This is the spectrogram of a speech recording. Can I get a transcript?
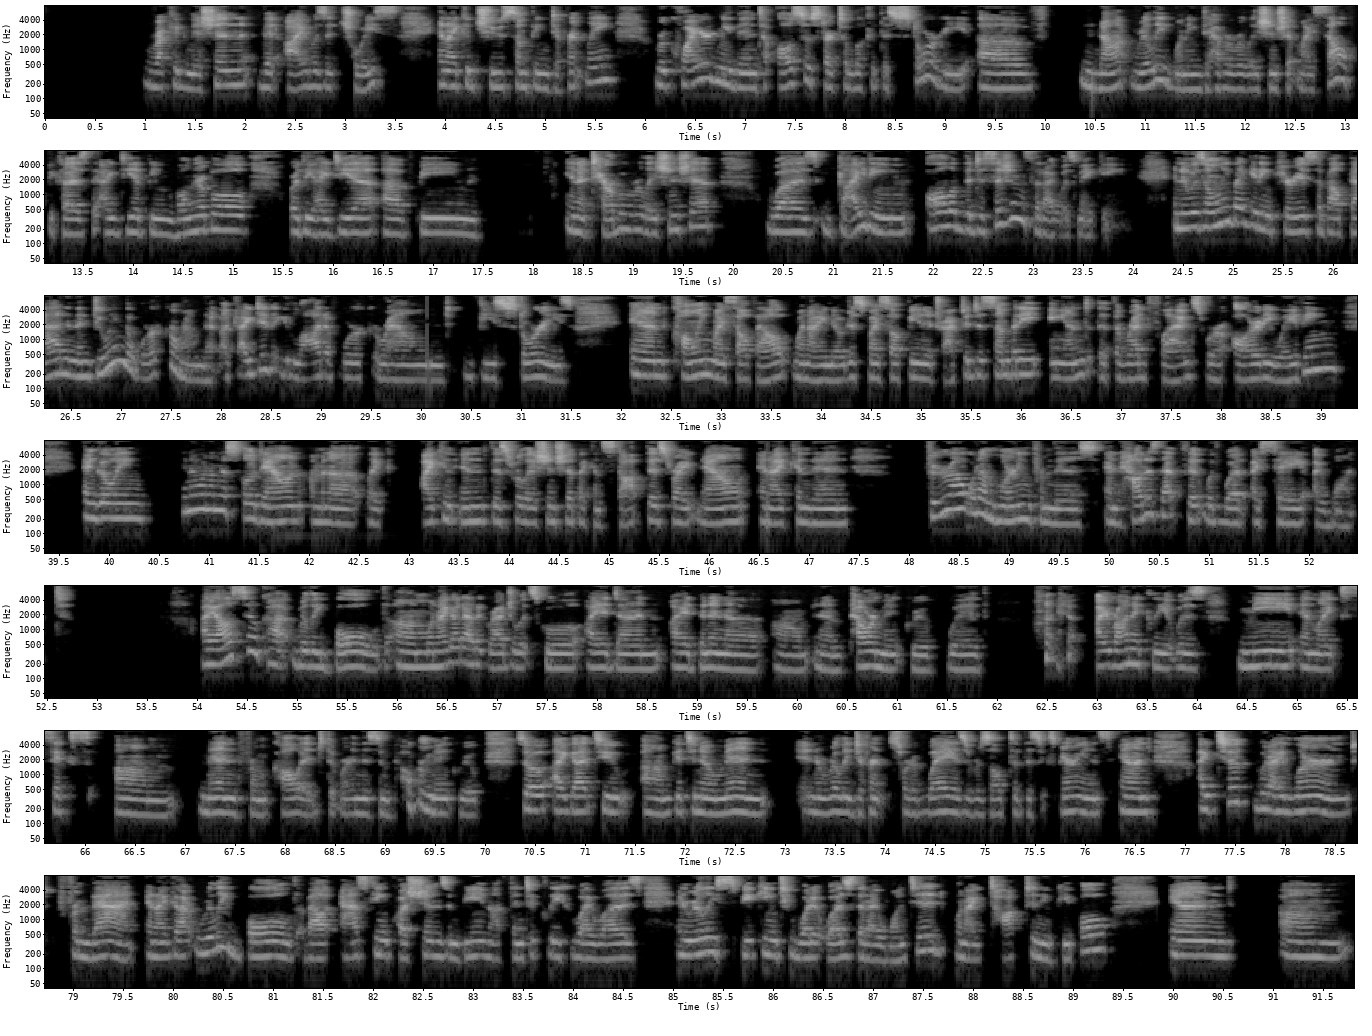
recognition that I was a choice and I could choose something differently required me then to also start to look at the story of not really wanting to have a relationship myself because the idea of being vulnerable or the idea of being in a terrible relationship was guiding all of the decisions that I was making. And it was only by getting curious about that and then doing the work around that. Like I did a lot of work around these stories and calling myself out when I noticed myself being attracted to somebody and that the red flags were already waving and going, you know what, I'm going to slow down. I'm going to like, I can end this relationship. I can stop this right now. And I can then figure out what I'm learning from this and how does that fit with what I say I want. I also got really bold um, when I got out of graduate school. I had done, I had been in a um, an empowerment group with, ironically, it was me and like six um, men from college that were in this empowerment group. So I got to um, get to know men in a really different sort of way as a result of this experience. And I took what I learned from that and I got really bold about asking questions and being authentically who I was and really speaking to what it was that I wanted when I talked to new people. And, um,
